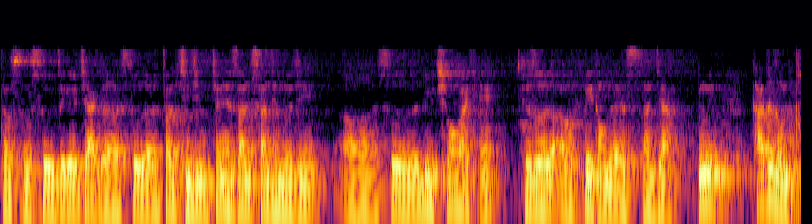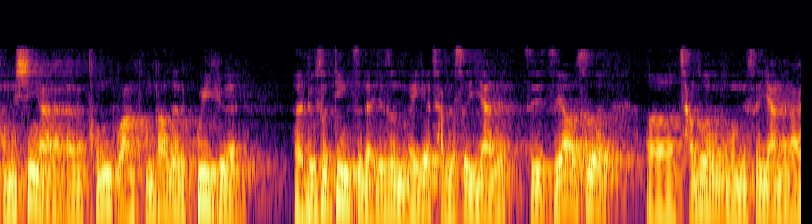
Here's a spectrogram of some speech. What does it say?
当时收这个价格收了三千斤，将近三三千多斤，呃，是六七万块钱，就是呃废铜的市场价。因为它这种铜性啊，呃铜管、铜套这个规格，呃都是定制的，就是每个厂子是一样的。只只要是呃厂子我们是一样的，那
